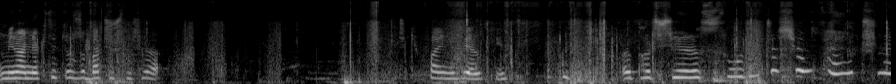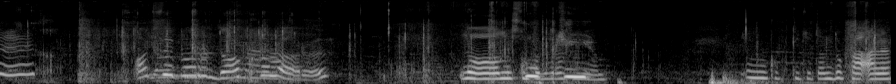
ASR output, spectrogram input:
Milan, jak ty to zobaczysz, to się... Taki fajny, wielki. Ale patrzcie, słodyczy świątecznych. Od wyboru do kolory. No, mi są pod wrażeniem. Mm, Kubki to tam dupa, ale...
